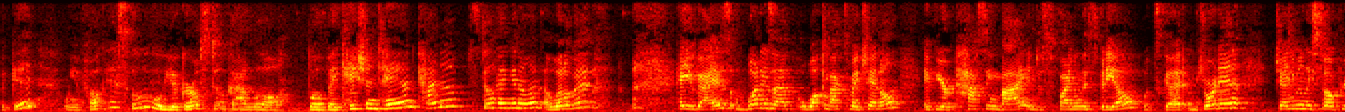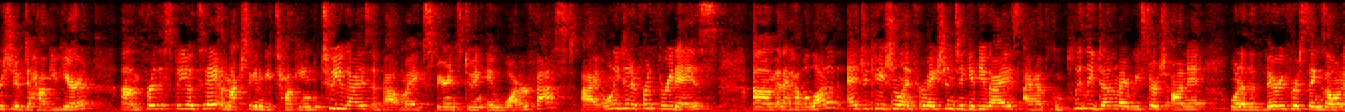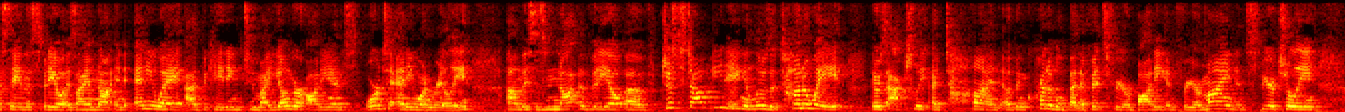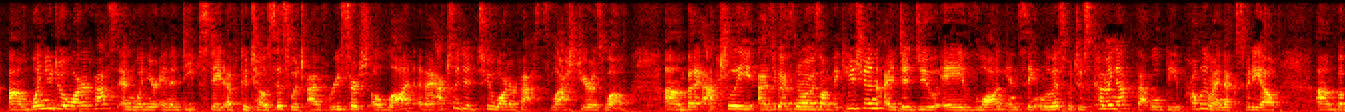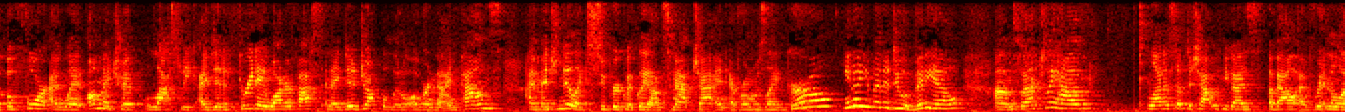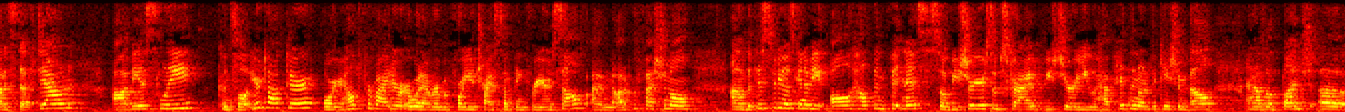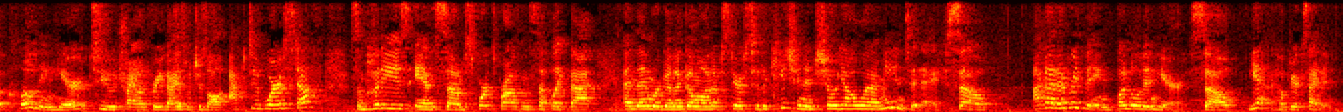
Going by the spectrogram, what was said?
We good? We in focus? Ooh, your girl still got a little, little vacation tan, kind of, still hanging on a little bit. Hey you guys, what is up? Welcome back to my channel. If you're passing by and just finding this video, what's good? I'm Jordan, genuinely so appreciative to have you here. Um, for this video today, I'm actually gonna be talking to you guys about my experience doing a water fast. I only did it for three days, um, and I have a lot of educational information to give you guys. I have completely done my research on it. One of the very first things I wanna say in this video is I am not in any way advocating to my younger audience or to anyone really. Um, this is not a video of just stop eating and lose a ton of weight. There's actually a ton of incredible benefits for your body and for your mind and spiritually um, when you do a water fast and when you're in a deep state of ketosis, which I've researched a lot and I actually did two water fasts last year as well. Um, but I actually, as you guys know, I was on vacation. I did do a vlog in St. Louis, which is coming up. That will be probably my next video. Um, but before I went on my trip last week, I did a three day water fast and I did drop a little over nine pounds. I mentioned it like super quickly on Snapchat and everyone was like, girl, you know you better do a video. Um, so I actually have a lot of stuff to chat with you guys about. I've written a lot of stuff down. Obviously, consult your doctor or your health provider or whatever before you try something for yourself. I'm not a professional, um, but this video is gonna be all health and fitness, so be sure you're subscribed, be sure you have hit the notification bell. I have a bunch of clothing here to try on for you guys, which is all activewear stuff, some hoodies and some sports bras and stuff like that. And then we're gonna go on upstairs to the kitchen and show y'all what I'm eating today. So I got everything bundled in here. So yeah, I hope you're excited.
